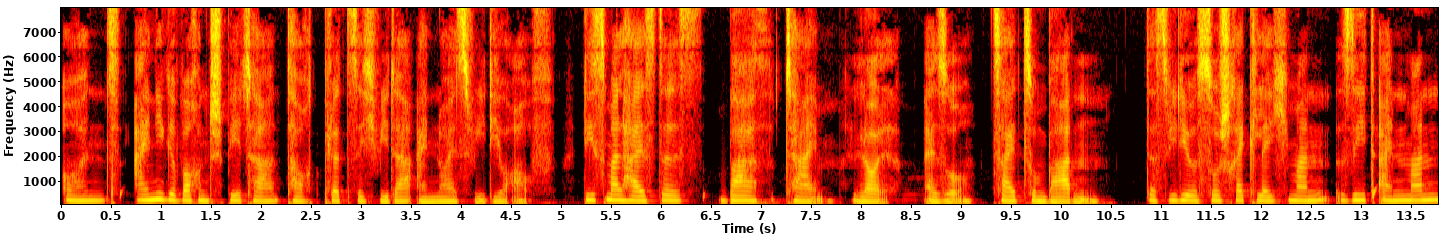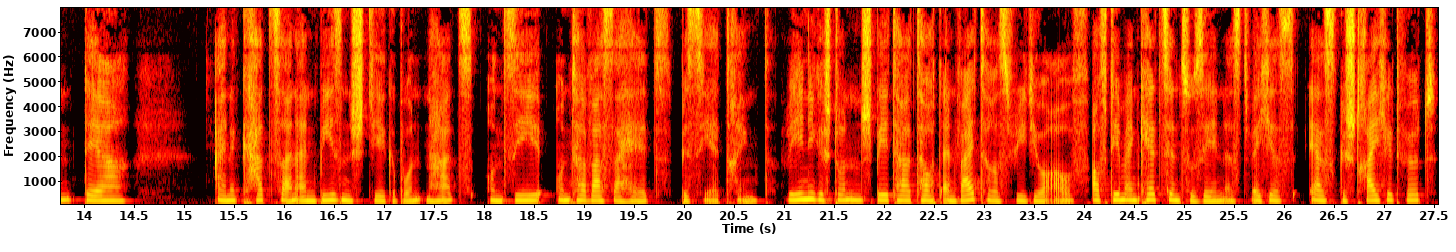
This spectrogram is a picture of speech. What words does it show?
Und einige Wochen später taucht plötzlich wieder ein neues Video auf. Diesmal heißt es Bath Time, lol, also Zeit zum Baden. Das Video ist so schrecklich. Man sieht einen Mann, der eine Katze an einen Besenstiel gebunden hat und sie unter Wasser hält, bis sie ertrinkt. Wenige Stunden später taucht ein weiteres Video auf, auf dem ein Kätzchen zu sehen ist, welches erst gestreichelt wird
